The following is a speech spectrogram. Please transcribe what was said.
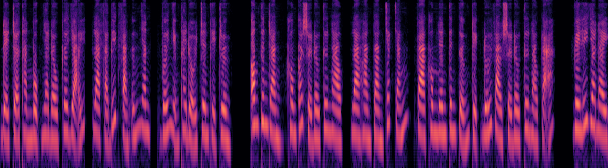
để trở thành một nhà đầu cơ giỏi là phải biết phản ứng nhanh với những thay đổi trên thị trường. Ông tin rằng không có sự đầu tư nào là hoàn toàn chắc chắn và không nên tin tưởng tuyệt đối vào sự đầu tư nào cả. Vì lý do này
